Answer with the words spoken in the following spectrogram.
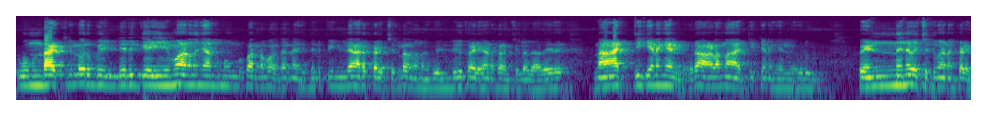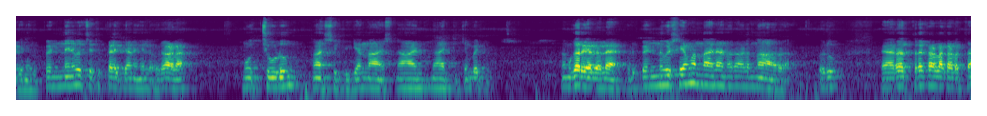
ഉണ്ടാക്കിയിട്ടുള്ള ഒരു വലിയൊരു ഗെയിമാണെന്ന് ഞാൻ മുമ്പ് പറഞ്ഞ പോലെ തന്നെ ഇതിന് പിന്നിൽ ആരെ കളിച്ചിട്ടുള്ളതാണ്? വലിയൊരു കളിയാണ് കളിച്ചിട്ടുള്ളത്. അതായത് നാറ്റിക്കണമെങ്കിൽ ഒരാളെ നാറ്റിക്കണമെങ്കിൽ ഒരു പെണ്ണിനെ വെച്ചിട്ട് വേണം കളിക്കണമെങ്കിൽ പെണ്ണിനെ വെച്ചിട്ട് കളിക്കുകയാണെങ്കിൽ ഒരാളെ മുച്ചൂടും നശിപ്പിക്കാൻ നാശ നാറ്റിക്കാൻ പറ്റും. നമുക്കറിയാലോ അല്ലേ? ഒരു പെണ്ണ് വിഷയം വന്നാലാണ് ഒരാൾ നാറുക ഒരു വേറെ എത്ര കള്ളക്കടത്ത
